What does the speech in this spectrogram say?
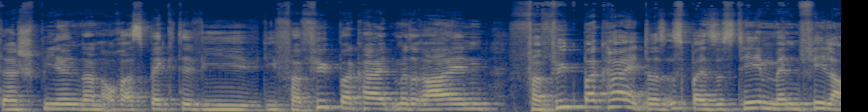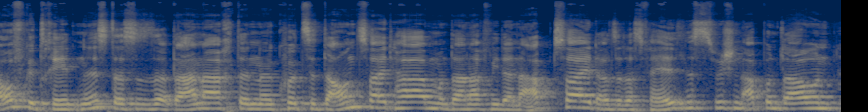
Da spielen dann auch Aspekte wie die Verfügbarkeit mit rein. Verfügbarkeit, das ist bei Systemen, wenn ein Fehler aufgetreten ist, dass sie danach dann eine kurze Downside haben und danach wieder eine Upside, also das Verhältnis zwischen Up und Down.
